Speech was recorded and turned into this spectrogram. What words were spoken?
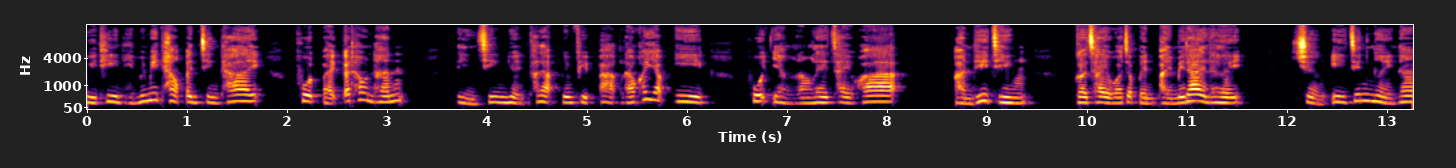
วิธีนี้ไม่มีทางเป็นจริงได้ พูดไปก็เท่านั้น หลินชิงหยียนขยับริมฝีปากแล้วขยับอีก พูดอย่างลังเลใจว่า อันที่จริง ก็ใช่ว่าจะเป็นไปไม่ได้เลย เฉิงอีจิ้นเงยหน้า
